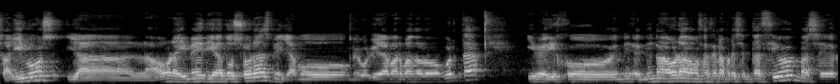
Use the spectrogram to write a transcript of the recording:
salimos y a la hora y media, dos horas, me llamó, me volvió a llamar Manolo Huerta y me dijo, en, una hora vamos a hacer la presentación, va a ser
